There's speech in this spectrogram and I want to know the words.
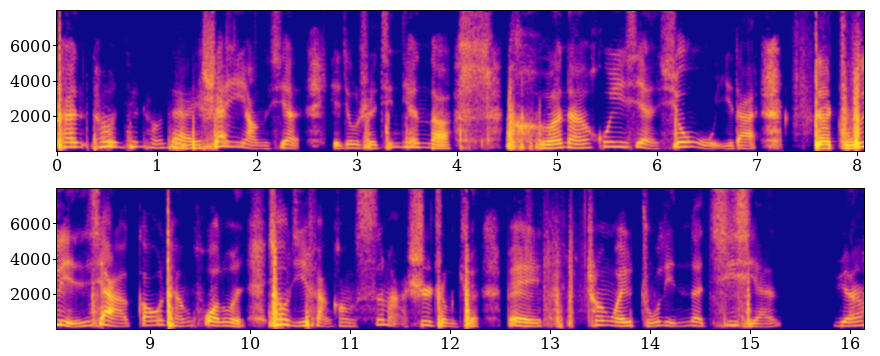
他他们经常在山阳县，也就是今天的河南辉县修武一带的竹林下高谈阔论，消极反抗司马氏政权，被称为竹林的七贤。袁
